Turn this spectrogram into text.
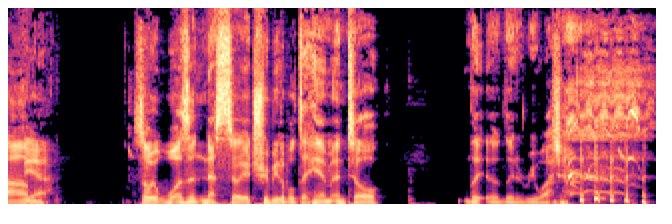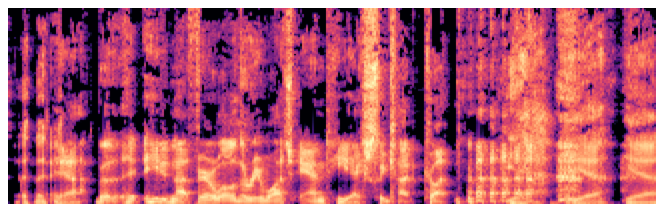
Um, yeah. so it wasn't necessarily attributable to him until uh, later rewatch. Yeah, he he did not fare well in the rewatch, and he actually got cut. yeah, yeah, yeah.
